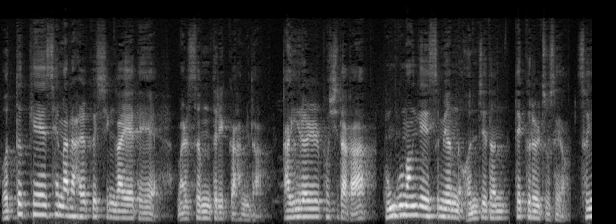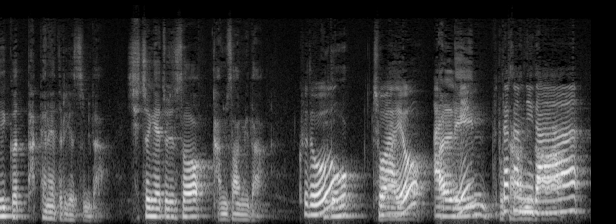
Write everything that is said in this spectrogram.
어떻게 생활을 할 것인가에 대해 말씀드릴까 합니다. 강의를 보시다가 궁금한 게 있으면 언제든 댓글을 주세요. 성의껏 답변해 드리겠습니다. 시청해 주셔서 감사합니다. 구독, 구독, 좋아요, 알림 부탁합니다.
